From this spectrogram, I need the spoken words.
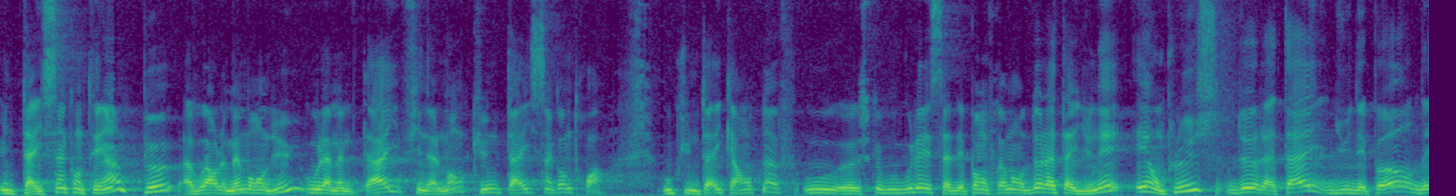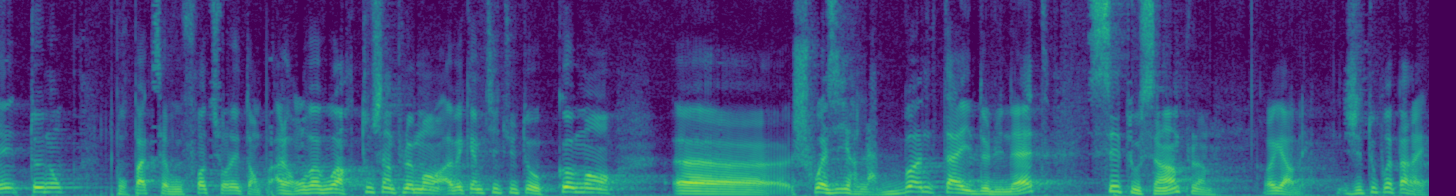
une taille 51 peut avoir le même rendu ou la même taille finalement qu'une taille 53 ou qu'une taille 49 ou euh, ce que vous voulez. Ça dépend vraiment de la taille du nez et en plus de la taille du déport des tenons pour pas que ça vous frotte sur les tempes. Alors, on va voir tout simplement avec un petit tuto comment euh, choisir la bonne taille de lunettes, c'est tout simple. Regardez, j'ai tout préparé.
